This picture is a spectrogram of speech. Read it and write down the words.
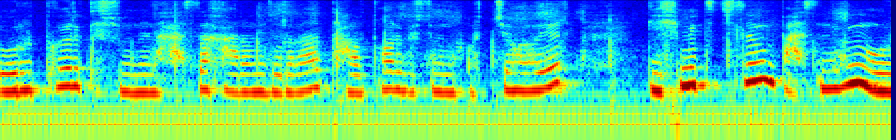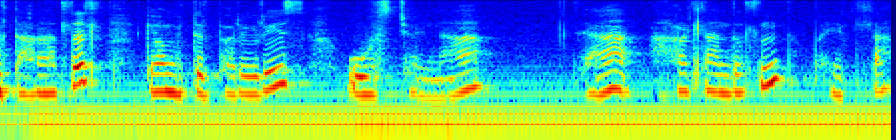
4 дугаар гишүүн нь хасах 16, 5 дугаар гишүүн нь 32 гих мэтчлэн бас нэгэн өөр дараалал геометр прогресс үүсэж байна. За анхаарлаа хандуулсанд баярлалаа.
